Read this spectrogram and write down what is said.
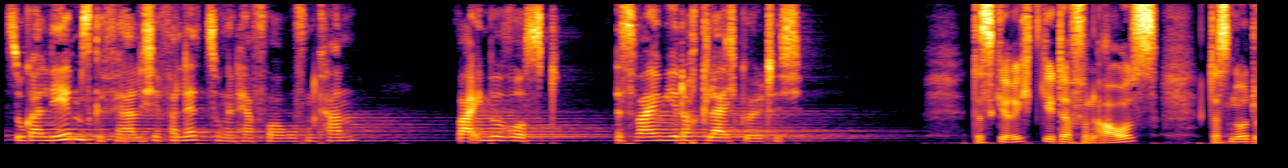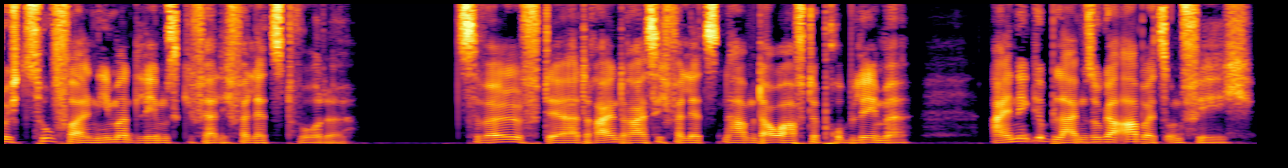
sogar lebensgefährliche Verletzungen hervorrufen kann, war ihm bewusst. Es war ihm jedoch gleichgültig. Das Gericht geht davon aus, dass nur durch Zufall niemand lebensgefährlich verletzt wurde. Zwölf der 33 Verletzten haben dauerhafte Probleme. Einige bleiben sogar arbeitsunfähig.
